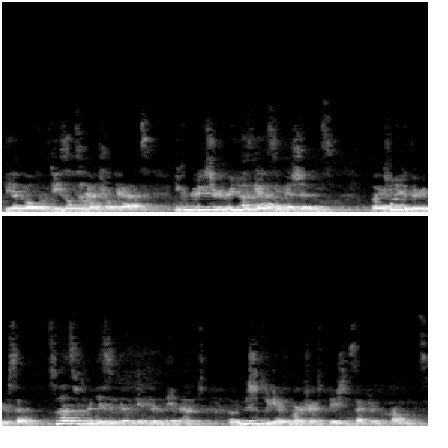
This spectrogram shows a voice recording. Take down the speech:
vehicle from diesel to natural gas, you can reduce your greenhouse gas emissions by 20 to 30 percent. So that's really significant given the amount of emissions we get from our transportation sector in the province.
